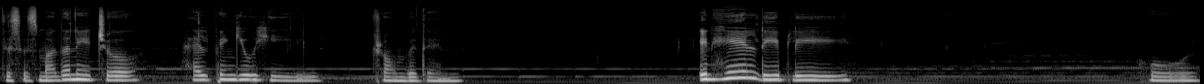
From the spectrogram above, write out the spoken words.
This is Mother Nature helping you heal from within. Inhale deeply. Hold.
